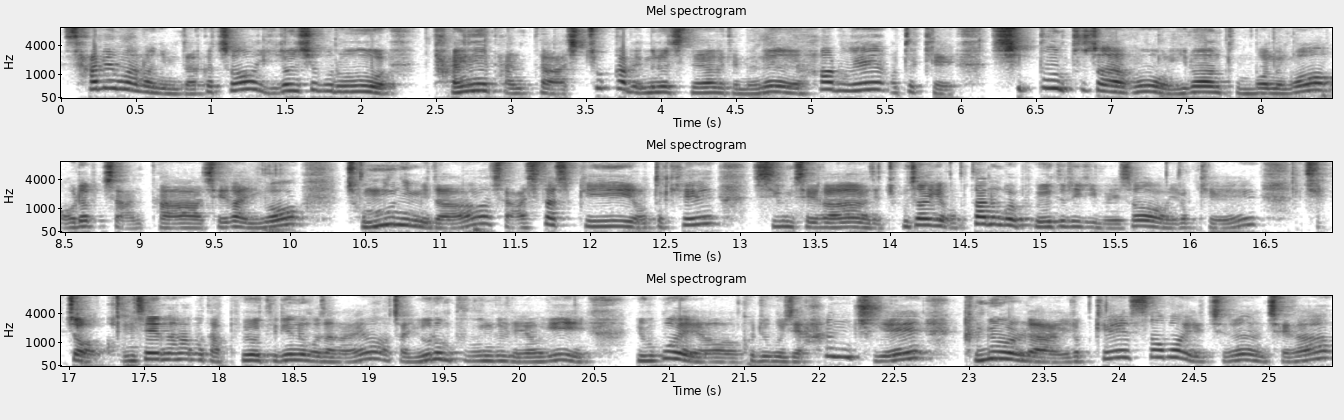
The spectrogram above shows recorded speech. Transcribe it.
400만 원입니다. 그렇죠? 이런 식으로 당일 단타, 시초가 매매를 진행하게 되면은 하루에 어떻게 10분 투자하고 이러한 돈 버는 거 어렵지 않다. 제가 이거 전문입니다. 자, 아시다시피 어떻게 지금 제가 조작이 없다는 걸 보여드리기 위해서 이렇게 직접 검색을 하고 다 보여드리는 거잖아요. 자, 이런 부분들 내역이 요거예요. 그리고 이제 한 주에 금요일 날 이렇게 서버 일치는 제가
